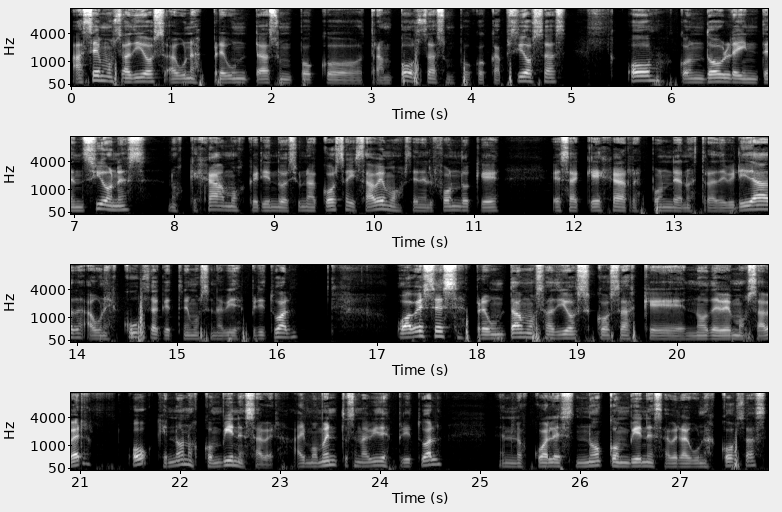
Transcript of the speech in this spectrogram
hacemos a Dios algunas preguntas un poco tramposas, un poco capciosas, o con doble intenciones, nos quejamos queriendo decir una cosa y sabemos en el fondo que esa queja responde a nuestra debilidad, a una excusa que tenemos en la vida espiritual. O a veces preguntamos a Dios cosas que no debemos saber o que no nos conviene saber. Hay momentos en la vida espiritual en los cuales no conviene saber algunas cosas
